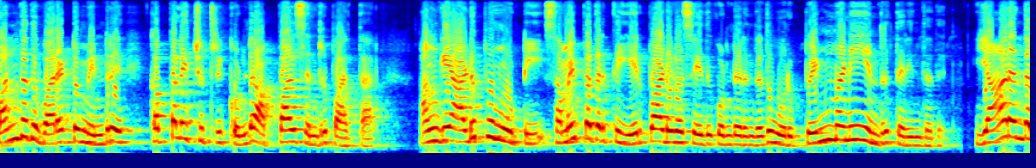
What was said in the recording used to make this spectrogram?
வந்தது வரட்டும் என்று கப்பலை சுற்றி கொண்டு அப்பால் சென்று பார்த்தார். அங்கே அடுப்பு மூட்டி சமைப்பதற்கு ஏற்பாடுகள் செய்து கொண்டிருந்தது ஒரு பெண்மணி என்று தெரிந்தது. யார் அந்த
